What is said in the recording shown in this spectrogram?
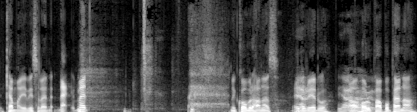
det kan man ju i vissa länder. Nej, men... Nu kommer det Hannes. Är Ja. du redo? Ja, är har du papper och penna?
